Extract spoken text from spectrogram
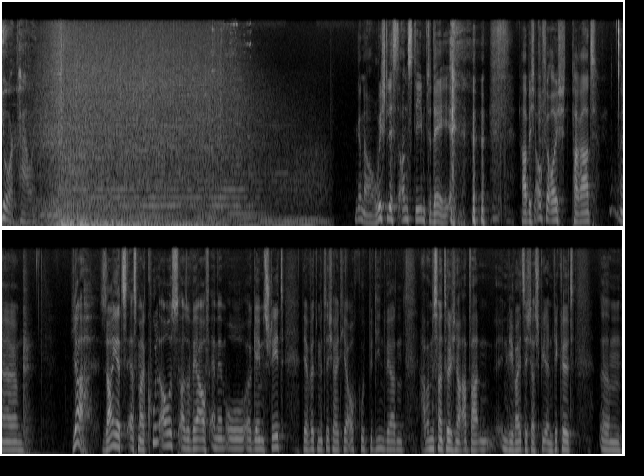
Your power? Genau, Wishlist on Steam today. Habe ich auch für euch parat. Ähm, ja, sah jetzt erstmal cool aus. Also wer auf MMO-Games steht, der wird mit Sicherheit hier auch gut bedient werden. Aber müssen wir natürlich noch abwarten, inwieweit sich das Spiel entwickelt. Ähm,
